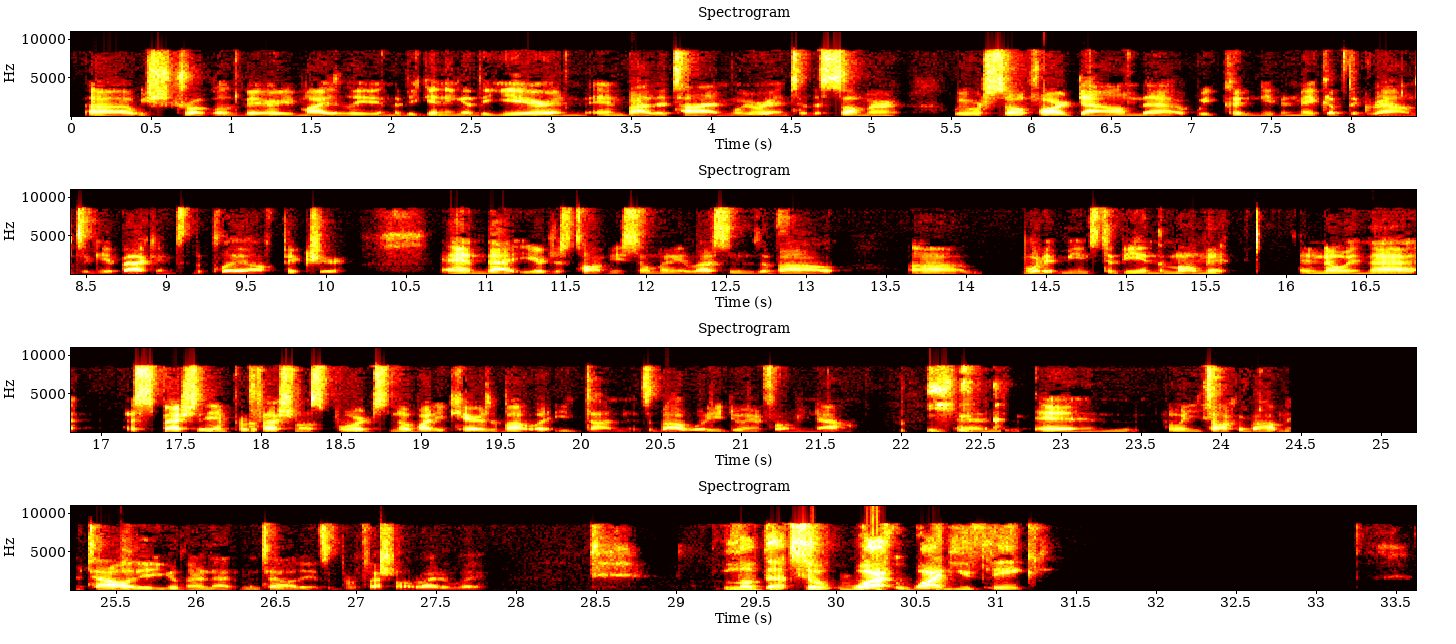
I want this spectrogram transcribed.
Uh, we struggled very mightily in the beginning of the year, and and by the time we were into the summer, we were so far down that we couldn't even make up the ground to get back into the playoff picture and that year just taught me so many lessons about um, what it means to be in the moment and knowing that especially in professional sports nobody cares about what you've done. It's about what are you doing for me now? Yeah. and and when you talk about mentality you learn that mentality as a professional right away. Love that. So why why do you think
